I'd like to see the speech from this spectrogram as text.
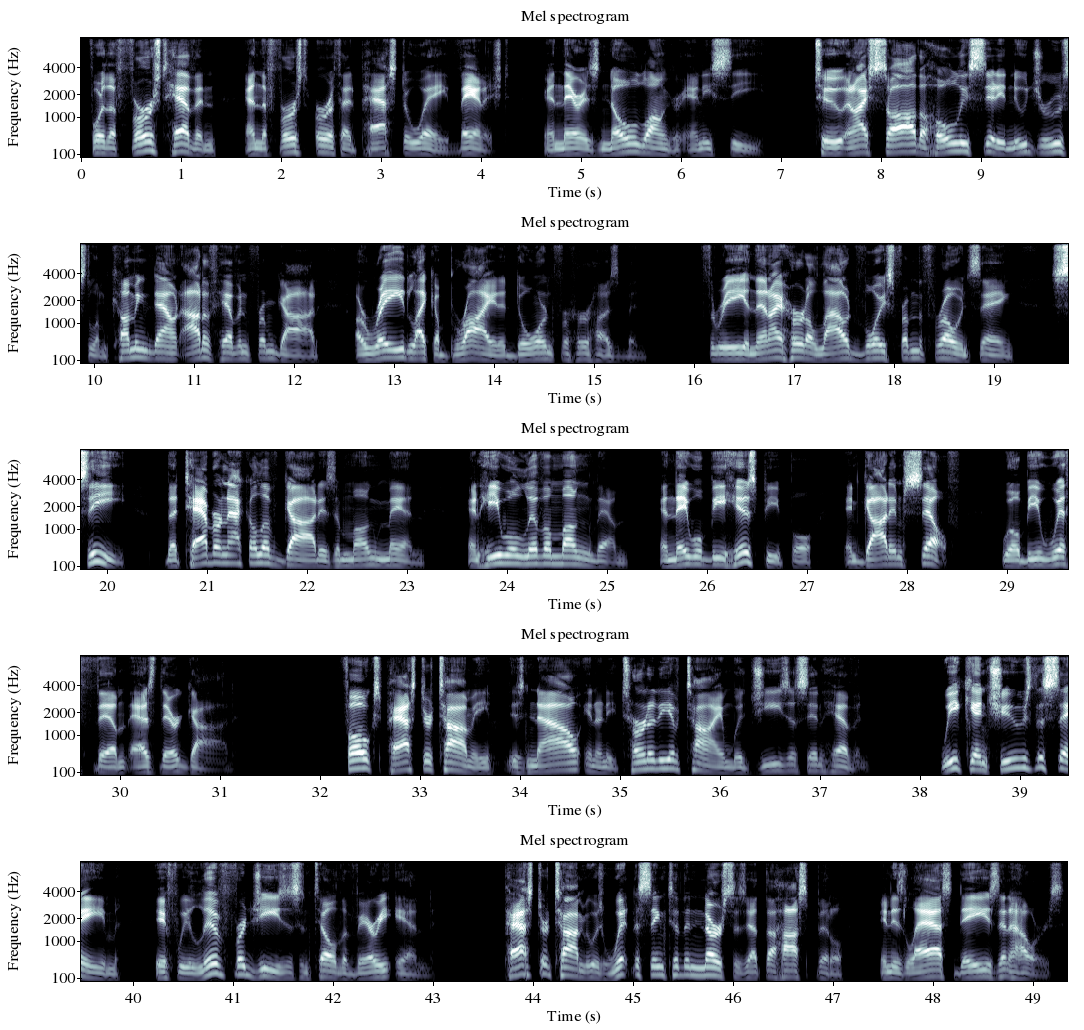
for the first heaven and the first earth had passed away, vanished, and there is no longer any sea. 2 And I saw the holy city, New Jerusalem, coming down out of heaven from God, arrayed like a bride adorned for her husband. 3 And then I heard a loud voice from the throne saying, See, the tabernacle of God is among men, and he will live among them, and they will be his people, and God himself will be with them as their God. Folks, Pastor Tommy is now in an eternity of time with Jesus in heaven. We can choose the same if we live for Jesus until the very end. Pastor Tommy was witnessing to the nurses at the hospital in his last days and hours.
